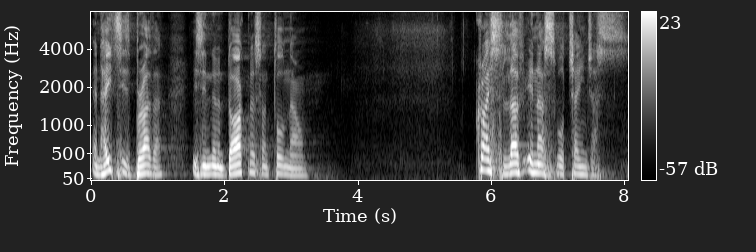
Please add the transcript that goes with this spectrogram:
and hates his brother is in the darkness until now. Christ's love in us will change us.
